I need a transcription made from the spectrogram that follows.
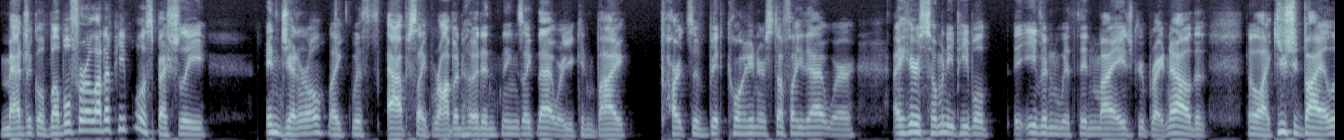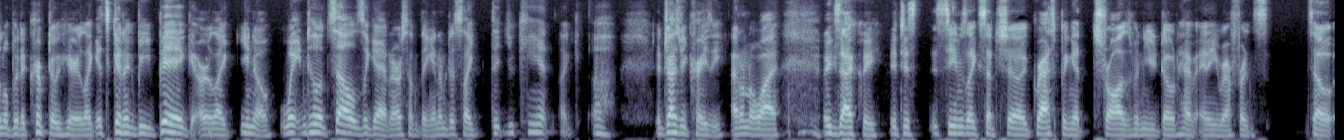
magical bubble for a lot of people, especially in general, like with apps like Robinhood and things like that, where you can buy parts of Bitcoin or stuff like that. Where I hear so many people, even within my age group right now, that they're like, you should buy a little bit of crypto here. Like it's going to be big or like, you know, wait until it sells again or something. And I'm just like, that you can't like, uh, it drives me crazy. I don't know why exactly. It just, it seems like such a grasping at straws when you don't have any reference. So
